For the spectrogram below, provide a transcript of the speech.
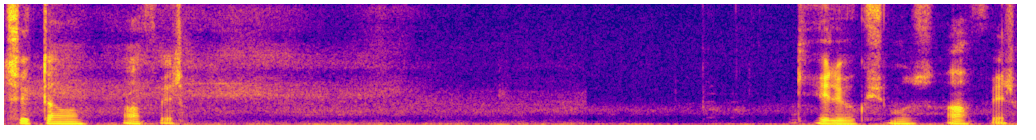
çık tamam. Aferin. Geliyor kuşumuz. Aferin.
